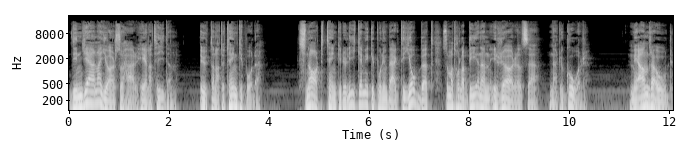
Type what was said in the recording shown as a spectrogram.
Din hjärna gör så här hela tiden utan att du tänker på det. Snart tänker du lika mycket på din väg till jobbet som att hålla benen i rörelse när du går. Med andra ord,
